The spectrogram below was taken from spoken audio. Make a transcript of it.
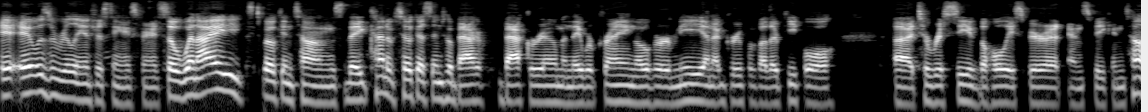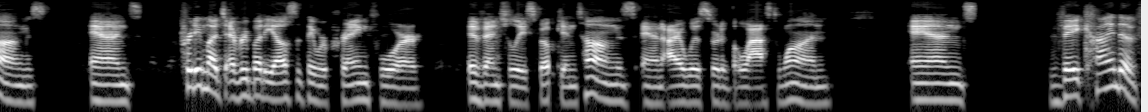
it, it, was a really interesting experience. So when I spoke in tongues, they kind of took us into a back back room and they were praying over me and a group of other people uh, to receive the Holy Spirit and speak in tongues. And pretty much everybody else that they were praying for eventually spoke in tongues, and I was sort of the last one. And they kind of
